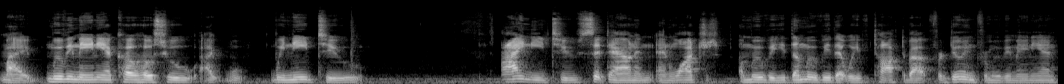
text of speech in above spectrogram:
my movie mania co-host, who I we need to I need to sit down and, and watch a movie, the movie that we've talked about for doing for Movie Mania, and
